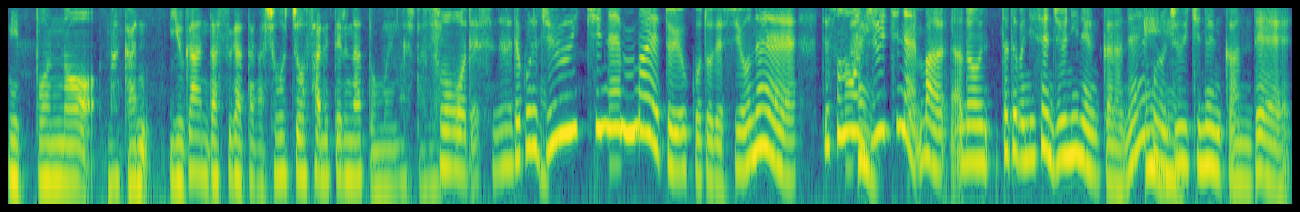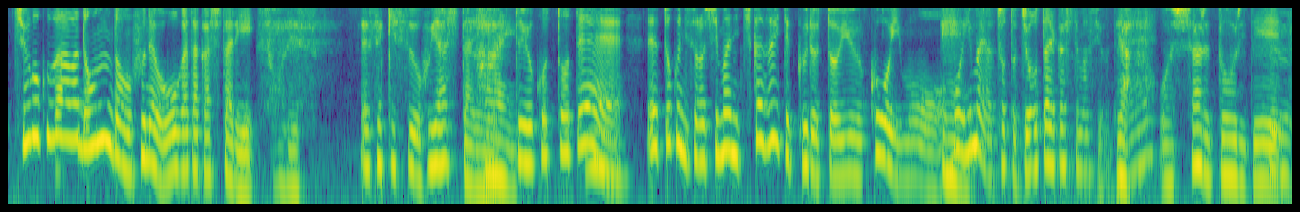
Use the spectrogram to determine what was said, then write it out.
日本のなんか歪んだ姿が象徴されてるなと思いましたね。そうですねでこれ11年前ということですよね。でその11年、はい、まあ、あの例えば2012年からねこの11年間で、中国側はどんどん船を大型化したり。そうです席数を増やしたり、はい、ということで、うん、え特にその島に近づいてくるという行為も、えー、もう今やちょっと常態化してますよね。おっしゃる通りで、うん、で、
